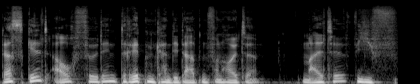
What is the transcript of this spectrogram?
Das gilt auch für den dritten Kandidaten von heute, Malte Wief.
